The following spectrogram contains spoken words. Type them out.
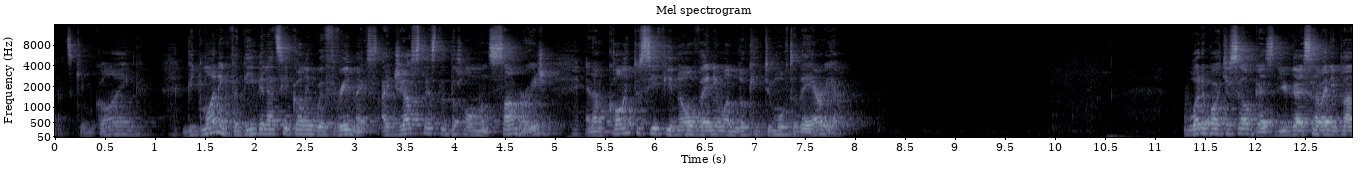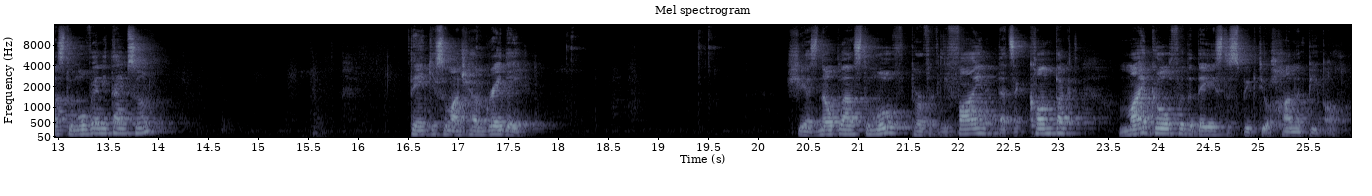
Let's keep going. Good morning, Vadim Vilensky calling with Remax. I just listed the home on Summer Ridge and I'm calling to see if you know of anyone looking to move to the area. What about yourself guys? Do you guys have any plans to move anytime soon? Thank you so much. Have a great day. She has no plans to move. Perfectly fine. That's a contact. My goal for the day is to speak to 100 people.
